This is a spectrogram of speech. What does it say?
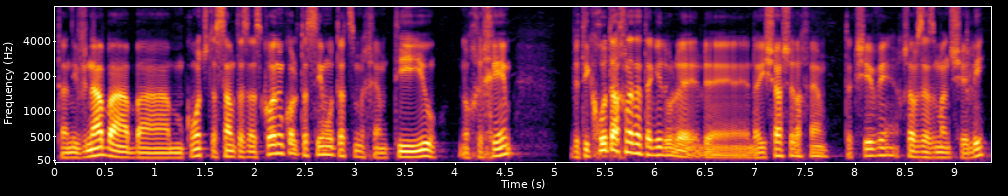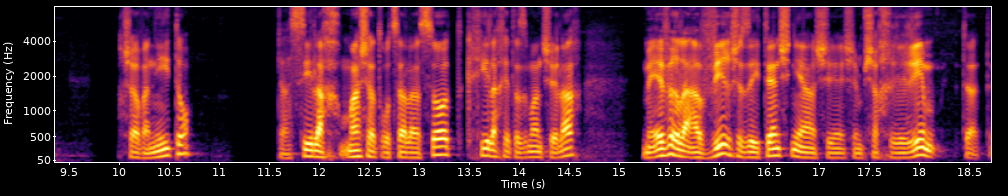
אתה נבנה ב- ב- במקומות שאתה שם את אז קודם כל תשימו את עצמכם, תהיו נוכחים, ותיקחו את ההחלטה, תגידו ל- ל- לאישה שלכם, תקשיבי, עכשיו זה הזמן שלי, עכשיו אני איתו, תעשי לך מה שאת רוצה לעשות, קחי לך את הזמן שלך. מעבר לאוויר שזה ייתן שנייה, ש, שמשחררים, את יודעת,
